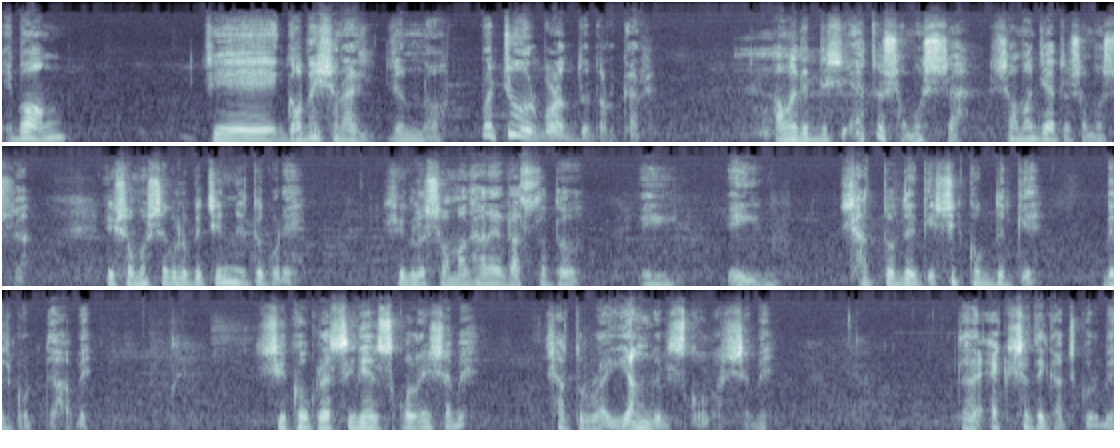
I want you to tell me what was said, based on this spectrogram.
এবং যে গবেষণার জন্য প্রচুর বরাদ্দ দরকার। আমাদের দেশে এত সমস্যা, সমাজে এত সমস্যা। এই সমস্যাগুলোকে চিহ্নিত করে সেগুলো সমাধানের রাস্তা তো এই এই ছাত্রদেরকে, শিক্ষকদেরকে বের করতে হবে। শিক্ষকরা সিনিয়র স্কলার হিসাবে, ছাত্ররা ইয়াঙ্গার স্কলার হিসাবে। তারা একসাথে কাজ করবে।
